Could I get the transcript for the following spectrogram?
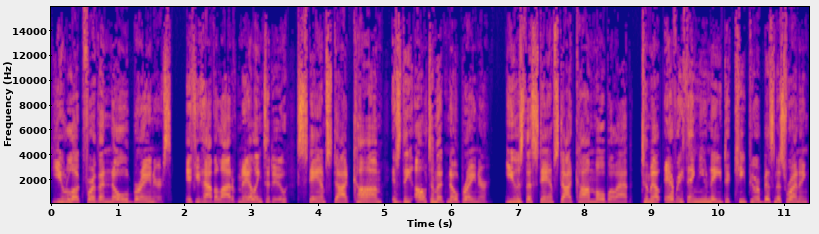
you look for the no-brainers. If you have a lot of mailing to do, stamps.com is the ultimate no-brainer. Use the stamps.com mobile app to mail everything you need to keep your business running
